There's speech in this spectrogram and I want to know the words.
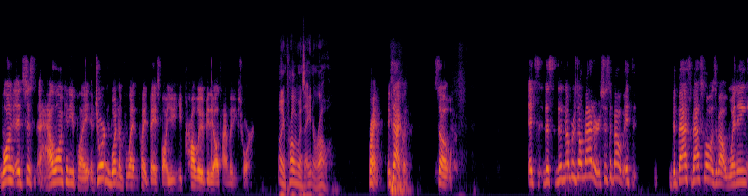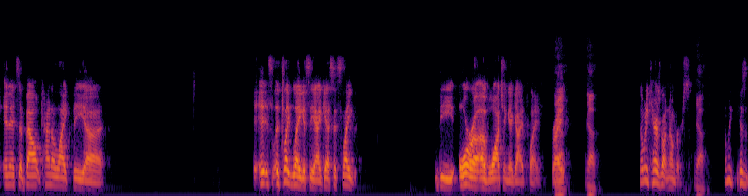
long it's just how long can you play? If Jordan wouldn't have went and played baseball, you, he probably would be the all-time leading scorer. Well, he probably wins eight in a row. Right, exactly. So it's this the numbers don't matter. It's just about it's the bas- basketball is about winning and it's about kind of like the uh it's it's like legacy, I guess. It's like the aura of watching a guy play, right? Yeah. Nobody cares about numbers. Yeah. Nobody because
